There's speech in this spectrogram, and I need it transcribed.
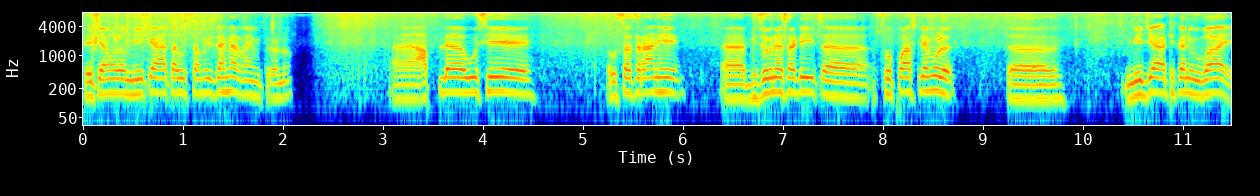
त्याच्यामुळं मी काय आता ऊसामध्ये जाणार नाही मित्रांनो. आपलं ऊस हे ऊसाचं रान हे भिजवण्यासाठीच सोपं असल्यामुळं मी ज्या ठिकाणी उभा आहे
